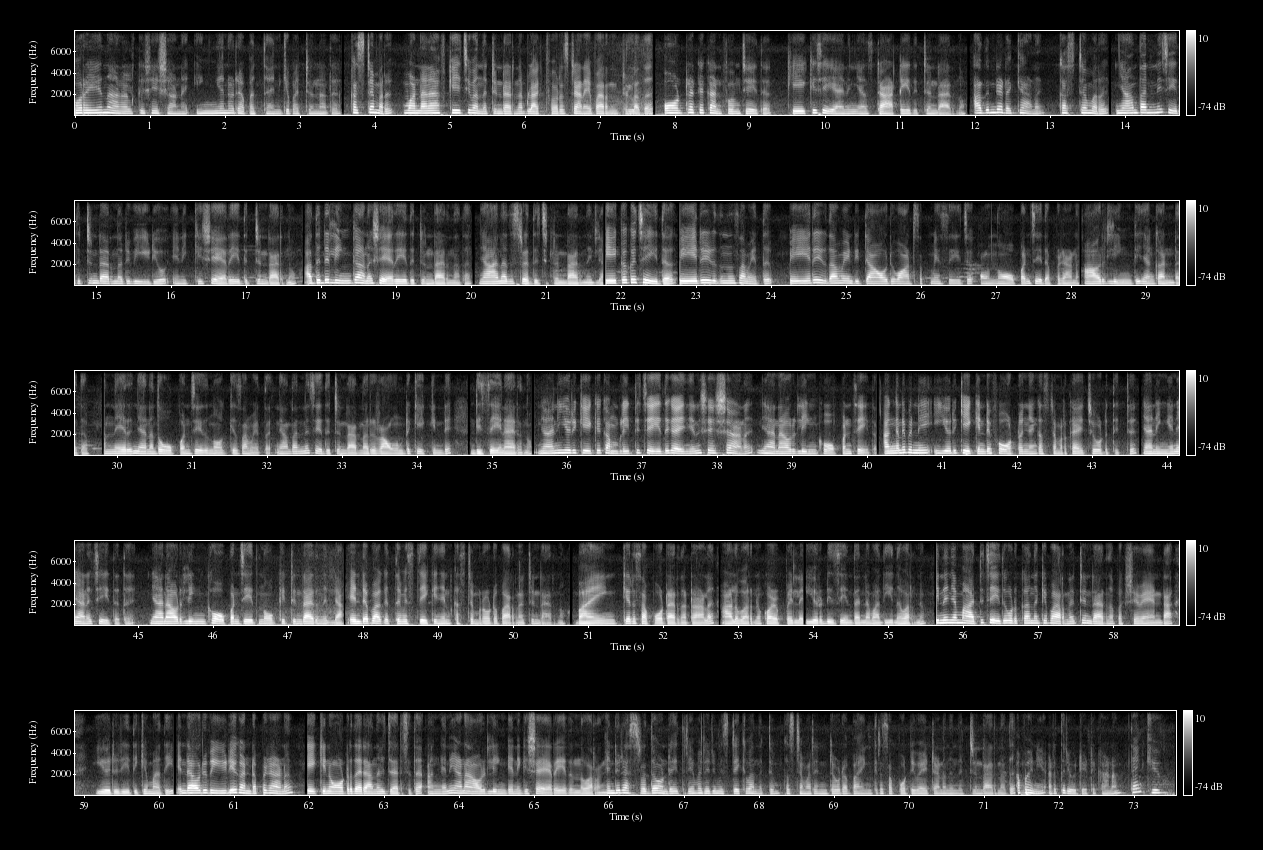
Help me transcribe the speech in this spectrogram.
കുറേ നാളുകൾക്ക് ശേഷമാണ് ഇങ്ങനൊരു അബദ്ധം എനിക്ക് പറ്റുന്നത്. Customer one and half K G വന്നിട്ടുണ്ടായിരുന്ന black forest ആണ് പറഞ്ഞിട്ടുള്ളത്. ഓർഡറൊക്കെ കൺഫേം ചെയ്ത് കേക്ക് ചെയ്യാനും ഞാൻ സ്റ്റാർട്ട് ചെയ്തിട്ടുണ്ടായിരുന്നു. അതിന്റെ ഇടയ്ക്കാണ് കസ്റ്റമർ ഞാൻ തന്നെ ചെയ്തിട്ടുണ്ടായിരുന്ന ഒരു വീഡിയോ എനിക്ക് ഷെയർ ചെയ്തിട്ടുണ്ടായിരുന്നു. അതിന്റെ ലിങ്കാണ് ഷെയർ ചെയ്തിട്ടുണ്ടായിരുന്നത്. ഞാൻ അത് ശ്രദ്ധിച്ചിട്ടുണ്ടായിരുന്നില്ല. കേക്കൊക്കെ ചെയ്ത് പേര് എഴുതുന്ന സമയത്ത് പേര് എഴുതാൻ വേണ്ടിയിട്ട് ആ ഒരു വാട്സപ്പ് മെസ്സേജ് ഒന്ന് ഓപ്പൺ ചെയ്തപ്പോഴാണ് ആ ഒരു ലിങ്ക് ഞാൻ കണ്ടത്. അന്നേരം ഞാൻ അത് ഓപ്പൺ ചെയ്ത് നോക്കിയ സമയത്ത് ഞാൻ തന്നെ ചെയ്തിട്ടുണ്ടായിരുന്ന ഒരു റൗണ്ട് കേക്കിന്റെ ഡിസൈനായിരുന്നു ഞാൻ ഈ ഒരു കേക്ക് കംപ്ലീറ്റ് ചെയ്ത് കഴിഞ്ഞതിന് ശേഷമാണ് ഞാൻ ആ ഒരു ലിങ്ക് ഓപ്പൺ ചെയ്തത്. അങ്ങനെ പിന്നെ ഈ ഒരു കേക്കിന്റെ ഫോട്ടോ ഞാൻ കസ്റ്റമർക്ക് അയച്ചു കൊടുത്തിട്ട് ഞാൻ ഇങ്ങനെയാണ് ചെയ്തത്. ഞാൻ ആ ഒരു ലിങ്ക് ഓപ്പൺ ചെയ്ത് നോക്കിയിട്ടുണ്ടായിരുന്നില്ല. എന്റെ ഭാഗത്തെ മിസ്റ്റേക്ക് ഞാൻ കസ്റ്റമറോട് പറഞ്ഞിട്ടുണ്ടായിരുന്നു. ഭയങ്കര സപ്പോർട്ടായിരുന്നു കേട്ടോ ആൾ. ആൾ പറഞ്ഞു കുഴപ്പമില്ല ഈ ഒരു ഡിസൈൻ തന്നെ മതി എന്ന് പറഞ്ഞു. പിന്നെ ഞാൻ മാറ്റി ചെയ്ത് കൊടുക്കാന്നൊക്കെ പറഞ്ഞിട്ടുണ്ടായിരുന്നു. പക്ഷെ വേണ്ട ഈ ഒരു രീതിക്ക് മതി. എന്റെ ആ ഒരു വീഡിയോ കണ്ടപ്പോഴാണ് കേക്കിന് ഓർഡർ തരാമെന്ന് വിചാരിച്ചത്. അങ്ങനെയാണ് ആ ഒരു ലിങ്ക് എനിക്ക് ഷെയർ ചെയ്തെന്ന് പറഞ്ഞു എന്റെ ഒരു അശ്രദ്ധ കൊണ്ട് ഇത്രയും വലിയൊരു മിസ്റ്റേക്ക് വന്നിട്ടും കസ്റ്റമർ എന്റെ കൂടെ ഭയങ്കര സപ്പോർട്ടീവായിട്ടാണ് നിന്നിട്ടുണ്ടായിരുന്നത്. അപ്പോൾ ഇനി അടുത്തൊരു വീഡിയോ ആയിട്ട് കാണാം താങ്ക്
